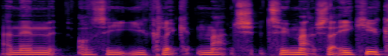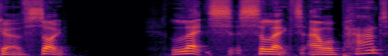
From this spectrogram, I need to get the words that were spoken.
And then obviously you click match to match that EQ curve. So Let's select our pad.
